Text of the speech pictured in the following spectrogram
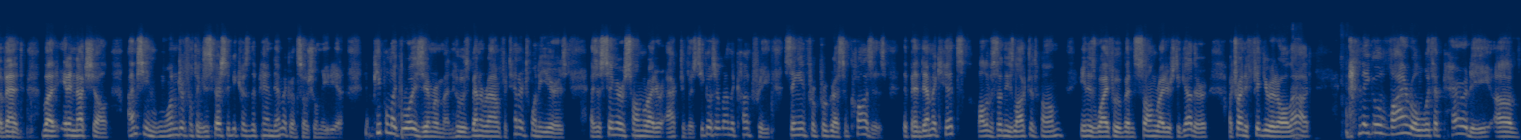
event. But in a nutshell, I'm seeing wonderful things, especially because of the pandemic on social media. People like Roy Zimmerman, who has been around for 10 or 20 years as a singer, songwriter, activist. He goes around the country singing for progressive causes. The pandemic hits, all of a sudden he's locked at home. He and his wife, who have been songwriters together, are trying to figure it all out. And they go viral with a parody of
